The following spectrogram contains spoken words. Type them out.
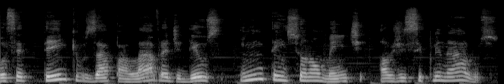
Você tem que usar a palavra de Deus intencionalmente ao discipliná-los.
